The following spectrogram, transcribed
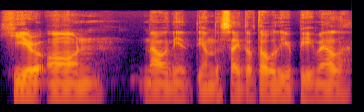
here on now on the, on the side of WPML,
